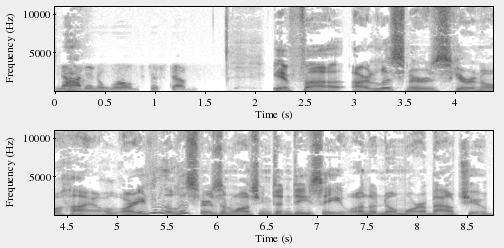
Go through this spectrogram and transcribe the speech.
not yeah. in a world system. If uh, our listeners here in Ohio, or even the listeners in Washington, D.C., want to know more about you,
